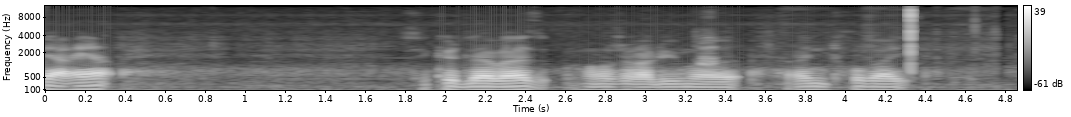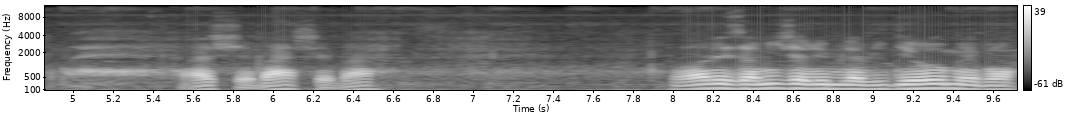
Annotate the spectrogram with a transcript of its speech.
y a rien. C'est que de la vase. Bon, je rallume à, à une trouvaille. Ah, je sais pas, je sais pas. Bon, les amis, j'allume la vidéo, mais bon.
